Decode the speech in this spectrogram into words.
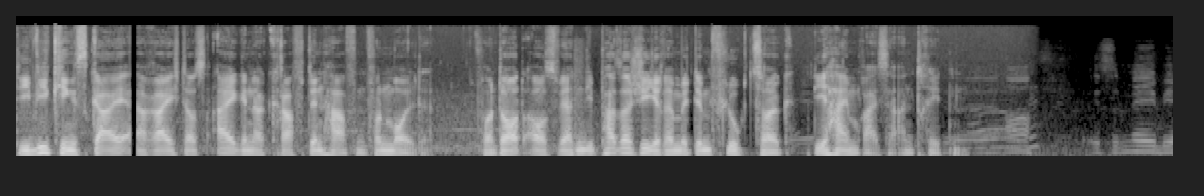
Die Viking Sky erreicht aus eigener Kraft den Hafen von Molde. Von dort aus werden die Passagiere mit dem Flugzeug die Heimreise antreten. maybe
